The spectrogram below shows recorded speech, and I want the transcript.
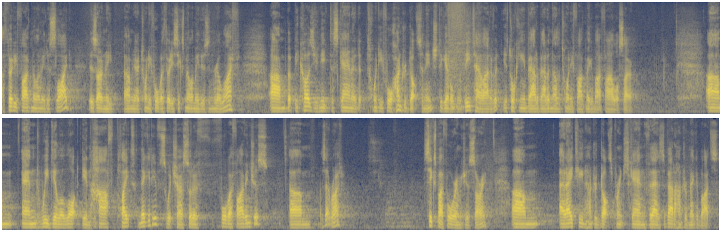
a 35 millimeter slide is only um, you know, 24 by 36 millimeters in real life. Um, but because you need to scan it at 2400 dots an inch to get all the detail out of it, you're talking about about another 25 megabyte file or so. Um, and we deal a lot in half plate negatives, which are sort of four by five inches. Um, is that right? Six by four images, sorry. Um, at 1800 dots per inch scan for that, it's about 100 megabytes.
